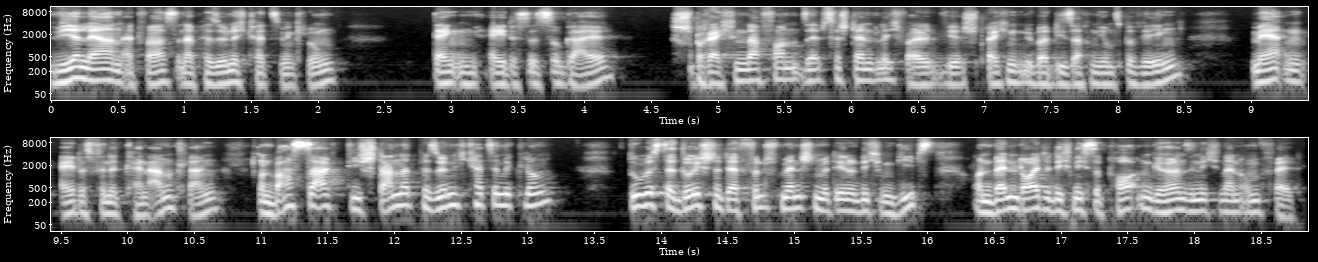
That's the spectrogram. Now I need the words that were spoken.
wir lernen etwas in der Persönlichkeitsentwicklung, denken, ey, das ist so geil, sprechen davon selbstverständlich, weil wir sprechen über die Sachen, die uns bewegen, merken, ey, das findet keinen Anklang. Und was sagt die Standard-Persönlichkeitsentwicklung? Du bist der Durchschnitt der fünf Menschen, mit denen du dich umgibst. Und wenn Leute dich nicht supporten, gehören sie nicht in dein Umfeld.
